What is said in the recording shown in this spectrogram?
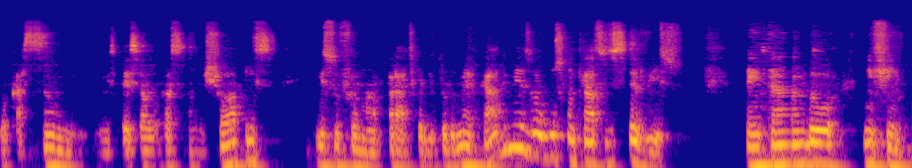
locação, em especial locação de shoppings, isso foi uma prática de todo o mercado, e mesmo alguns contratos de serviço, tentando, enfim,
